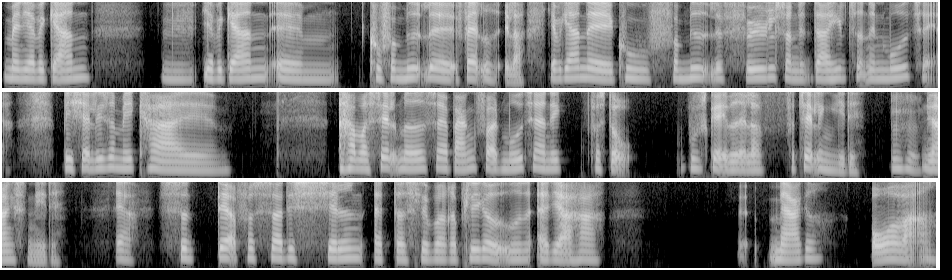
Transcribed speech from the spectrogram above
men jeg vil gerne, jeg vil gerne øh, kunne formidle faldet, eller jeg vil gerne øh, kunne formidle følelserne. Der er hele tiden en modtager. Hvis jeg ligesom ikke har, øh, har mig selv med, så er jeg bange for, at modtageren ikke forstår budskabet eller fortællingen i det, Mm-hmm. nuancen i det. Ja. Så derfor så er det sjældent, at der slipper replikker ud, uden at jeg har øh, mærket, overvejet,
